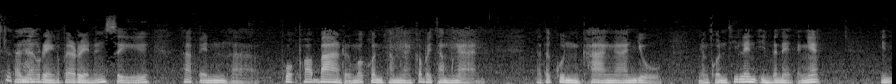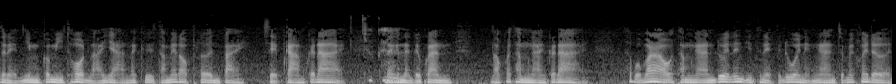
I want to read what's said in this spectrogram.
เจ้าถ้าค่ะนักเรียนก็ไปเรียนหนังสือ ถ้าเป็นเอ่อพวกพ่อบ้านหรือว่าคนทำงานก็ไปทำงาน แต่ถ้าคุณคางานอยู่ อย่างคนที่เล่นอินเทอร์เน็ตอย่างเงี้ยอินเทอร์เน็ตนี่มันก็มีโทษหลายอย่างนะคือทำให้เราเพลินไปเสพกามก็ได้เจ้าในค่ะขณะเดียวกันเราก็ทำงานก็ได้ ถ้าผมว่าเราทำงานด้วยเล่นอินเทอร์เน็ตไปด้วยเนี่ยงานจะไม่ค่อยเดิน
